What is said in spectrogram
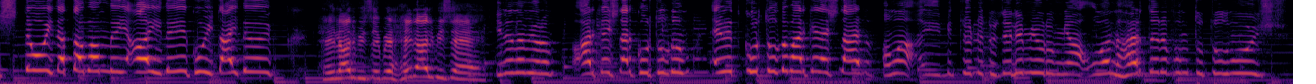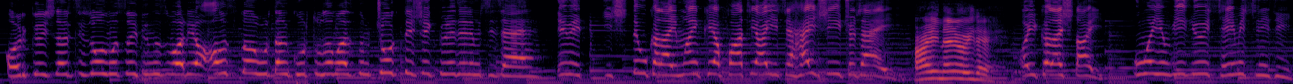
işte oyda tamamdır Ayda'yı kurtardık. Helal bize be helal bize. İnanamıyorum. Arkadaşlar kurtuldum. Evet kurtuldum arkadaşlar. Ama ay, bir türlü düzelemiyorum ya. Ulan her tarafım tutulmuş. Arkadaşlar siz olmasaydınız var ya asla buradan kurtulamazdım. Çok teşekkür ederim size. Evet işte bu kadar. Minecraft Fatih ailesi her şeyi çözer. Aynen öyle. Arkadaşlar umarım videoyu sevmişsinizdir.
